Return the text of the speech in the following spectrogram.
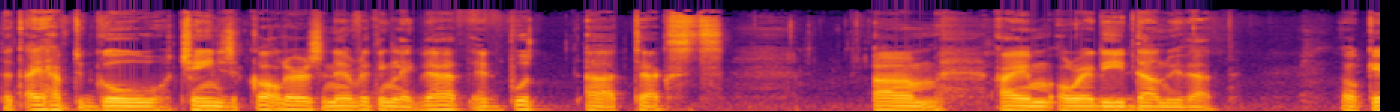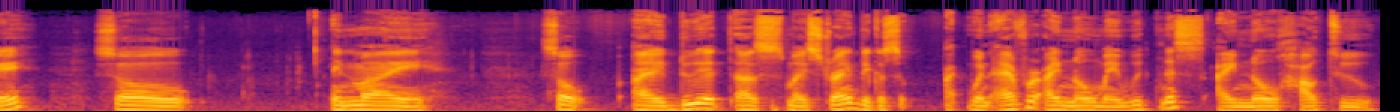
that I have to go change the colors and everything like that and put uh, texts. Um, I am already done with that. Okay, so in my so I do it as my strength because whenever I know my weakness, I know how to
